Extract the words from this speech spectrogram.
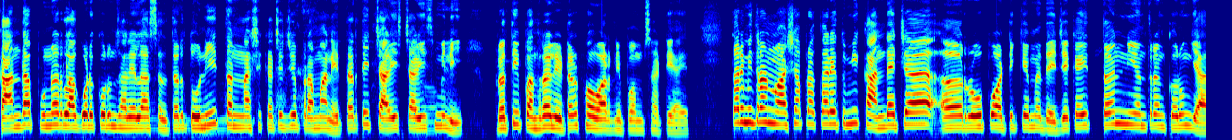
कांदा पुनर्लागवड करून झालेला असेल तर दोन्ही तणनाशकाचे जे प्रमाण आहे तर ते चाळीस चाळीस मिली प्रति पंधरा लिटर फवारणी पंपसाठी आहेत. तर मित्रांनो अशा प्रकारे तुम्ही कांद्याच्या रोपवाटिकेमध्ये जे काही तण नियंत्रण करून घ्या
